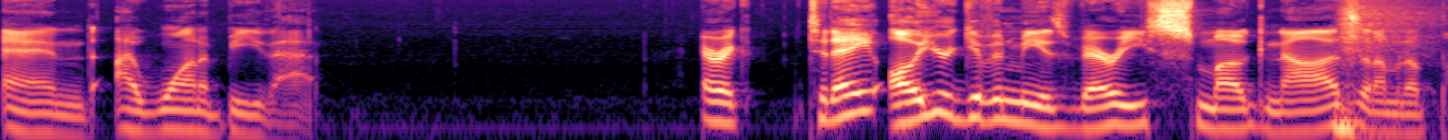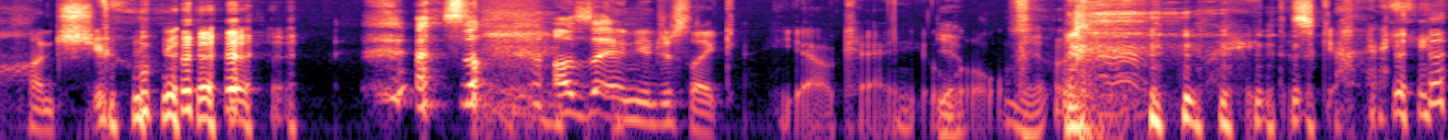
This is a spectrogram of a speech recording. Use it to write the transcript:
and I want to be that. Eric, today all you're giving me is very smug nods, and I'm gonna punch you. so I was and you're just like, yeah, okay, Yep, little. yep. I hate this guy.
